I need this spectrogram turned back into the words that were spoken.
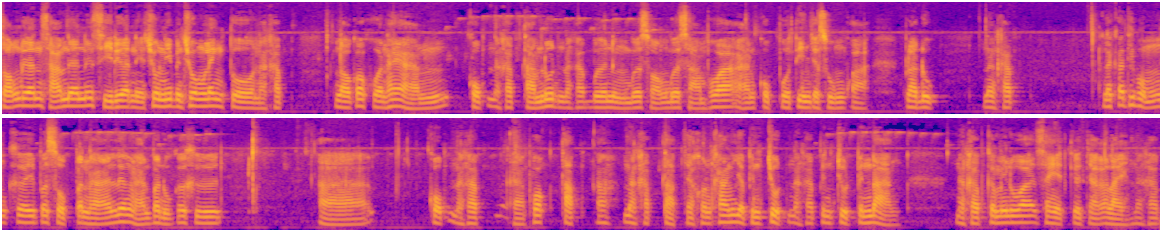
สองเดือนสามเดือนหรือสี่เดือนเนี่ยช่วงนี้เป็นช่วงเร่งโตนะครับ เราก็ควรให้อาหารกบนะครับตามรุ่นนะครับ เบอร์หนึ่งเบอร์สองเบอร์สามเพราะว่าอาหารกบโปรตีนจะสูงกว่าปลาดุกนะครับ แล้วก็ที่ผมเคยประสบปัญหาเรื่องอาหารปลาดุกก็คืออ่ากบนะครับอ่าพวกตับนะครับตับจะค่อนข้างที่จะเป็นจุดนะครับ เป็นจุดเป็นด่างนะครับ ก็ไม่รู้ว่าสาเหตุเกิดจากอะไรนะครับ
